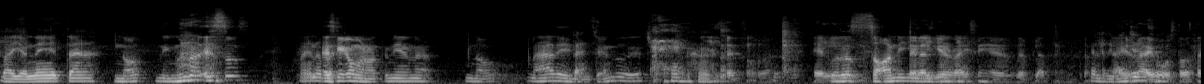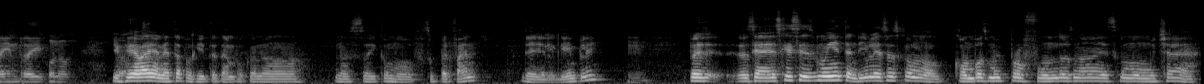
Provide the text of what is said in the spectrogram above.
Bayonetta. No, ninguno de esos. Bueno, Es pues, que como no tenía na- no, nada de Nintendo, de hecho. El, Puro Sony. Metal Gear Rising es de plata. El mí- a mí me gustó, está bien ridículo. yo jugué a Bayonetta poquito, tampoco no, no soy como super fan del gameplay. Mm. Pues, o sea, es que sí es muy entendible, esos como combos muy profundos, ¿no? Es como mucha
